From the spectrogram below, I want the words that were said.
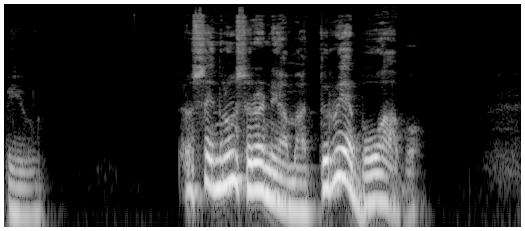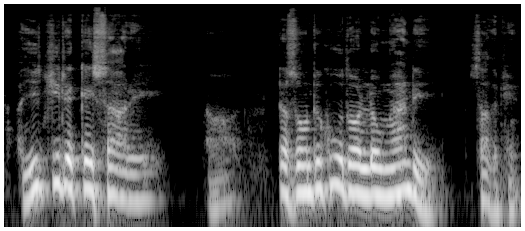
ပေးဘူး။သူတို့စိတ်နှလုံးဆိုတဲ့နေရာမှာသူတို့ရဲ့ဘဝပေါ့အရေးကြီးတဲ့ကိစ္စတွေနော်တစုံတစ်ခုသောလုပ်ငန်းတွေစသဖြင့်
